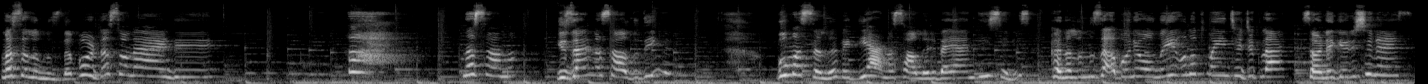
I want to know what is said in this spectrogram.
Masalımız da burada sona erdi. Ah, nasıl ama? Güzel masaldı değil mi? Bu masalı ve diğer masalları beğendiyseniz kanalımıza abone olmayı unutmayın çocuklar. Sonra görüşürüz.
